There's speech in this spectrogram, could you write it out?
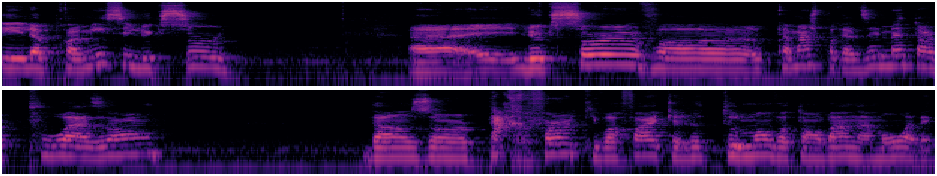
Et le premier, c'est Luxure. Euh, Luxure va, comment je pourrais dire, mettre un poison dans un parfum qui va faire que là, tout le monde va tomber en amour avec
